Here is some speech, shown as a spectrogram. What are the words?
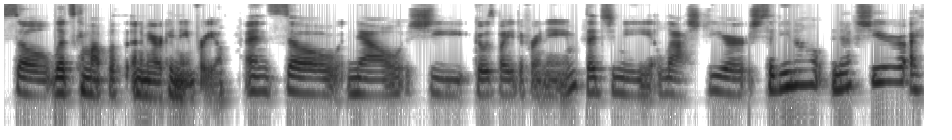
So let's come up with an American name for you. And so now she goes by a different name. Said to me last year, she said, You know, next year I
